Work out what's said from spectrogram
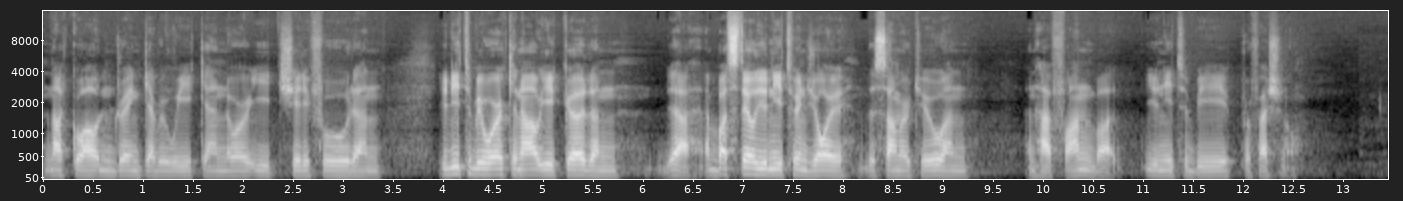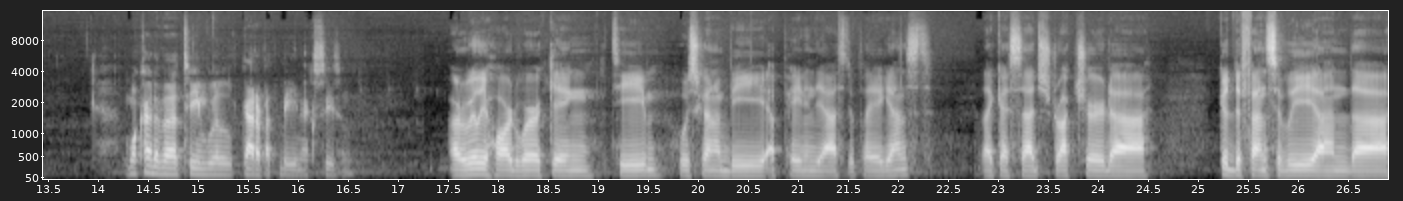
not go out and drink every weekend or eat shitty food and you need to be working out, eat good, and yeah, but still you need to enjoy the summer too and and have fun. But you need to be professional. What kind of a team will Kärpät be next season? A really hardworking team who's gonna be a pain in the ass to play against. Like I said, structured, uh, good defensively, and uh,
